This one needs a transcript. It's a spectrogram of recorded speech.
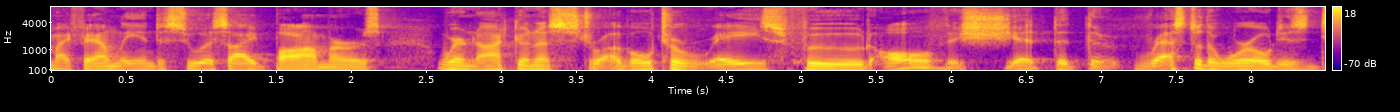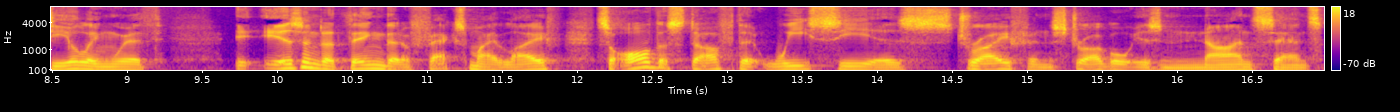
my family into suicide bombers. We're not going to struggle to raise food. All the shit that the rest of the world is dealing with isn't a thing that affects my life. So all the stuff that we see as strife and struggle is nonsense.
